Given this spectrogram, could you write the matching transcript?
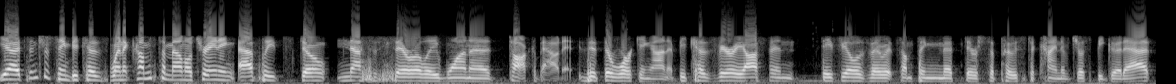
Yeah, it's interesting because when it comes to mental training, athletes don't necessarily want to talk about it, that they're working on it, because very often they feel as though it's something that they're supposed to kind of just be good at.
